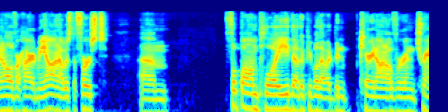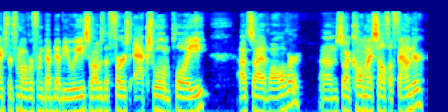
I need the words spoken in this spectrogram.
and Oliver hired me on, I was the first um, football employee. The other people that had been carried on over and transferred from over from WWE. So I was the first actual employee outside of Oliver. Um, so I call myself a founder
